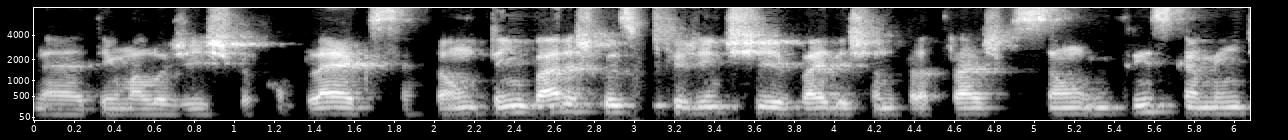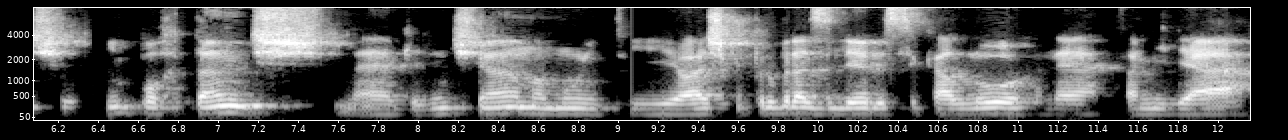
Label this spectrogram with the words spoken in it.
né, tem uma logística complexa. Então, tem várias coisas que a gente vai deixando para trás que são intrinsecamente importantes, né, que a gente ama muito. E eu acho que para o brasileiro esse calor né, familiar,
